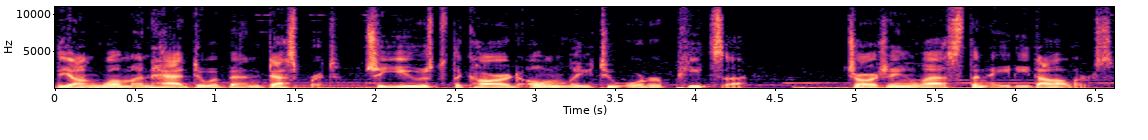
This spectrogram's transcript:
The young woman had to have been desperate. She used the card only to order pizza, charging less than $80.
